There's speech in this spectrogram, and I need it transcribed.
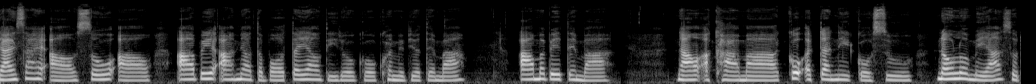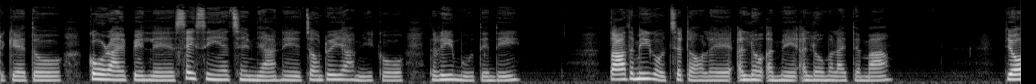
ရိုင်းဆိုင်အောင်စိုးအောင်အားပေးအားမြောက်သဘောတက်ရောက်သည်တို့ကိုခွင့်မပြုသင်ပါအားမပေးသင်ပါ နောက်အခါမှာကို့အတက်နှင့်ကိုစုနှုံးလို့မရဆိုတကယ်တော့ကိုယ်တိုင်ပင်လင်စိတ်ဆင်းရဲခြင်းများနှင့်ကြုံတွေ့ရမည်ကိုသတိမူတင်သည်သားသမီးကိုချစ်တော်လဲအလွန်အမင်အလွန်မလိုက်သင်ပါပြော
